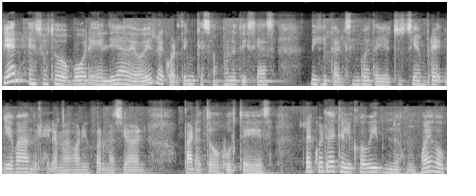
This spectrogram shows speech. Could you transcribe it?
Bien, eso es todo por el día de hoy. Recuerden que somos Noticias Digital 58, siempre llevándoles la mejor información para todos ustedes. Recuerda que el COVID no es un juego.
